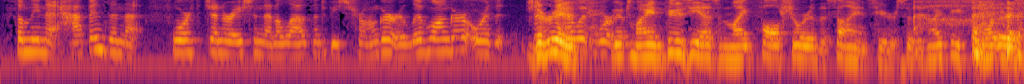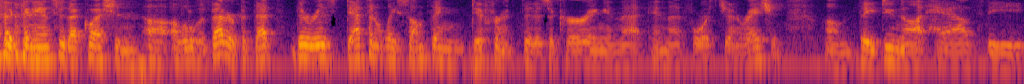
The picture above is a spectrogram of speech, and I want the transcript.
something that happens in that fourth generation that allows them to be stronger or live longer, or is it just there how is. it works? My enthusiasm might fall short of the science here, so there might be some others that can answer that question uh, a little bit better. But that there is definitely something different that is occurring in that in that fourth generation. Um, they do not have the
